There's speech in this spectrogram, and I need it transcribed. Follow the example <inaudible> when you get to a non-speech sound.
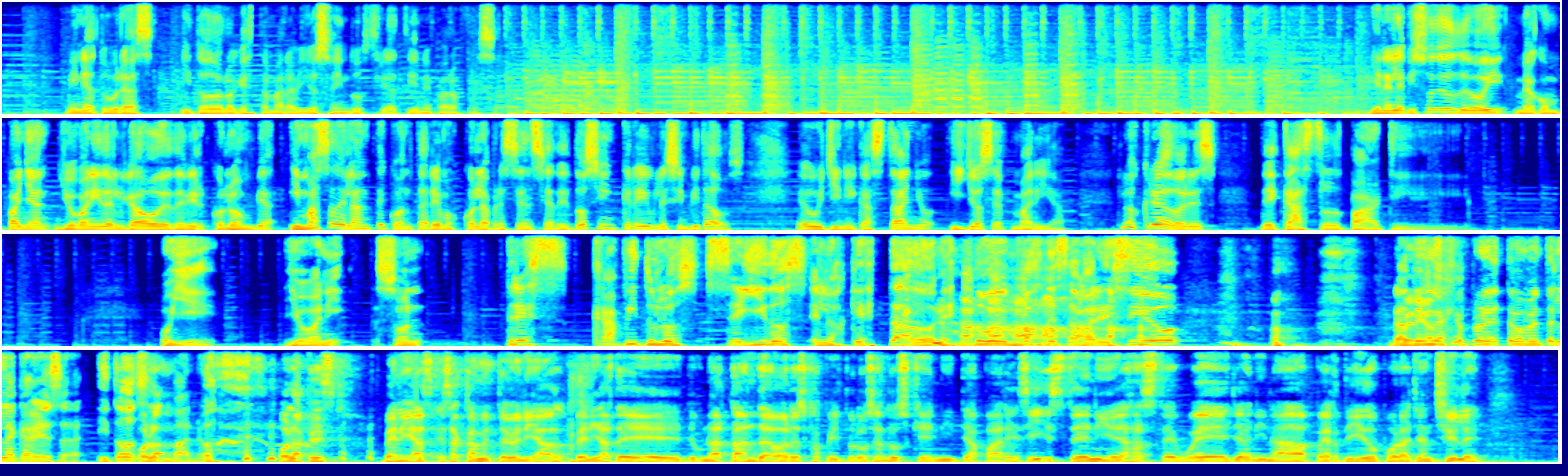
miniaturas y todo lo que esta maravillosa industria tiene para ofrecer. Y en el episodio de hoy me acompañan Giovanni Delgado de Devir Colombia y más adelante contaremos con la presencia de dos increíbles invitados, Eugenie Castaño y Joseph María, los creadores de Castle Party. Oye, Giovanni, son tres capítulos seguidos en los que he estado. Estuve <laughs> más desaparecido. No tengo ejemplo en este momento en la cabeza. Y todos son malos. <laughs> Hola, Chris. Venías, exactamente, venías, venías de, de, una tanda de varios capítulos en los que ni te apareciste, ni dejaste huella, ni nada, perdido por allá en Chile.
